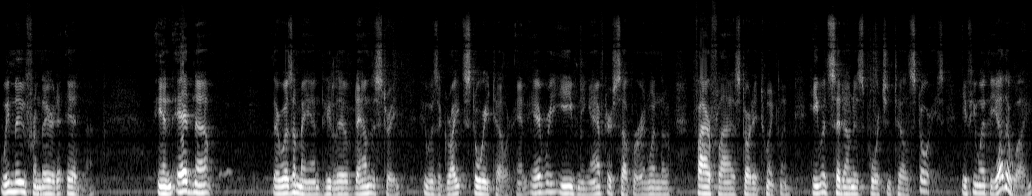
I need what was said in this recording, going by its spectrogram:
We moved from there to Edna. In Edna, there was a man who lived down the street who was a great storyteller. And every evening after supper and when the fireflies started twinkling, he would sit on his porch and tell stories. If you went the other way,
